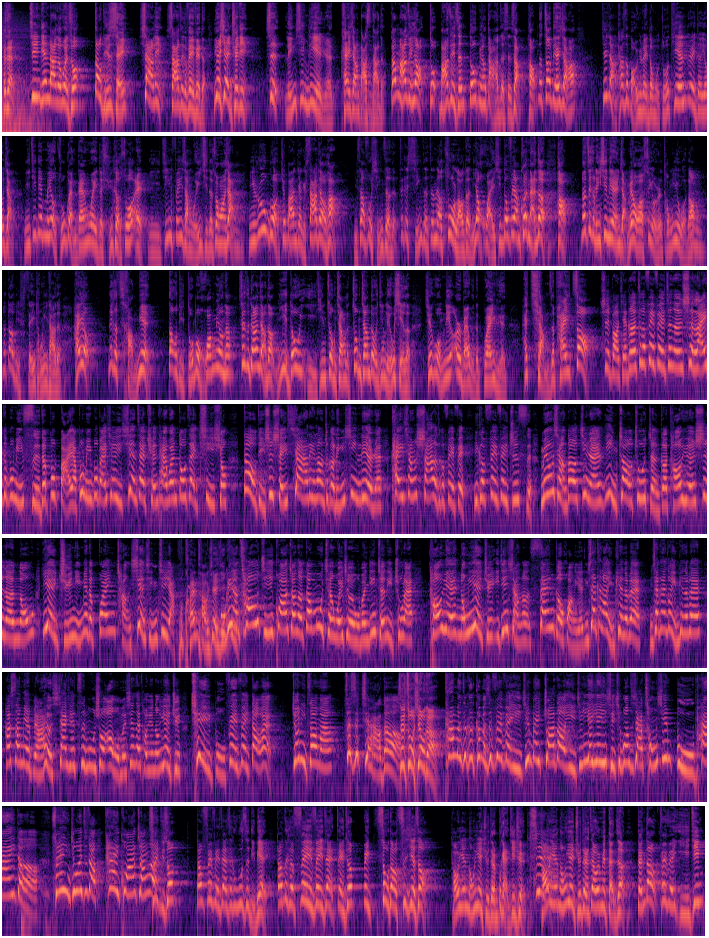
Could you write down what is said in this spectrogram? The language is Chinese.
不是？今天大家都问说，到底是谁下令杀这个狒狒的？因为现在你确定是林姓猎人开枪打死他的，当麻醉药都麻醉针都没有打他的身上。好，那照理来讲啊，今天讲它是保育类动物。昨天瑞德有讲，你今天没有主管单位的许可，说，哎，已经非常危急的状况下，你如果就把人家给杀掉的话，你是要负刑责的。这个刑责真的要坐牢的，你要缓刑都非常困难的。好。那这个林姓猎人讲没有啊，是有人同意我的哦。嗯、那到底谁同意他的？还有那个场面到底多么荒谬呢？甚至刚刚讲到，你都已经中枪了，中枪都已经流血了，结果我们那二百五的官员还抢着拍照。是宝杰哥，这个狒狒真的是来的不明，死的不白呀、啊，不明不白。所以现在全台湾都在气凶。到底是谁下令让这个灵性猎人开枪杀了这个狒狒？一个狒狒之死，没有想到竟然映照出整个桃园市的农业局里面的官场现形记啊！官场现形，我跟你讲，超级夸张的。到目前为止，我们已经整理出来，桃园农业局已经想了三个谎言。你现在看到影片对不对？你现在看到这个影片对不对？它上面表还有下一些字幕说：哦，我们现在桃园农业局弃捕狒狒到案。就你知道吗？这是假的，是作秀的。他们这个根本是狒狒已经被抓到，已经奄奄一息情况之下重新补拍的，所以你就会知道太夸张了。所以你说，当狒狒在这个屋子里面，当这个狒狒在在这被受到刺激的时候，桃园农业局的人不敢进去，是桃园农业局的人在外面等着，等到狒狒已经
